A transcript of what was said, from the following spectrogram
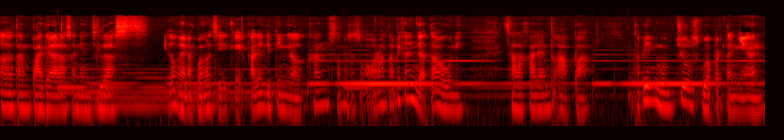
uh, tanpa ada alasan yang jelas itu nggak enak banget sih. Kayak kalian ditinggalkan sama seseorang tapi kalian nggak tahu nih salah kalian tuh apa. Tapi muncul sebuah pertanyaan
